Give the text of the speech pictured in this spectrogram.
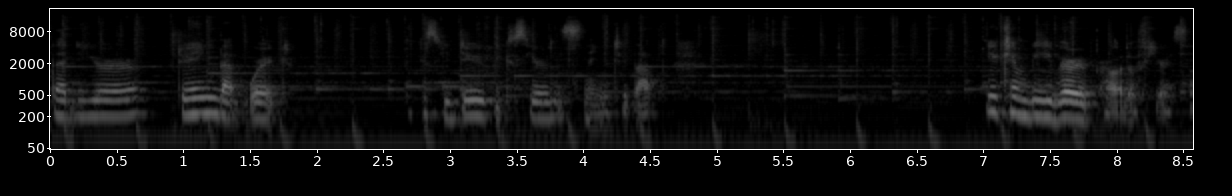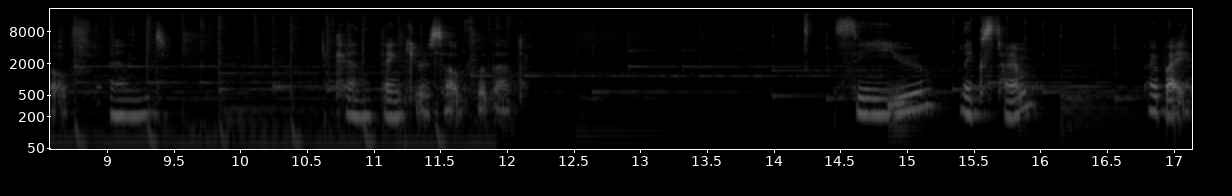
that you're doing that work because you do, because you're listening to that. You can be very proud of yourself and can thank yourself for that. See you next time. Bye bye.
